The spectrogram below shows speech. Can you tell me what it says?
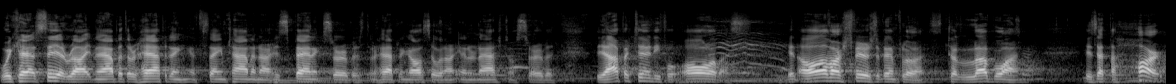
We can't see it right now, but they're happening at the same time in our Hispanic service. They're happening also in our international service. The opportunity for all of us, in all of our spheres of influence, to love one is at the heart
